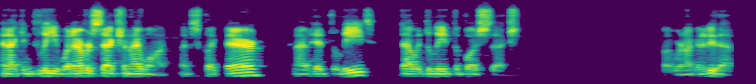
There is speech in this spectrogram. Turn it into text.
and I can delete whatever section I want. I just click there and I would hit delete. That would delete the bush section. But we're not going to do that.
